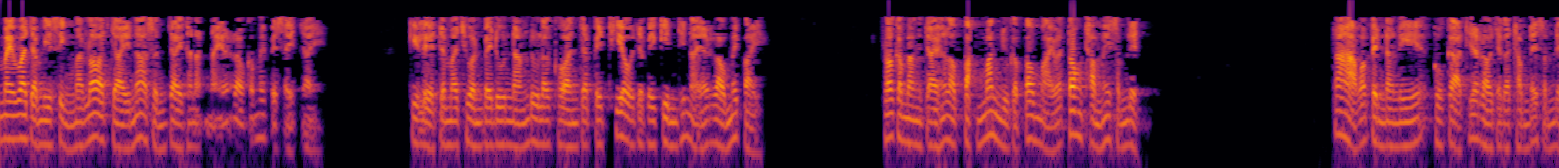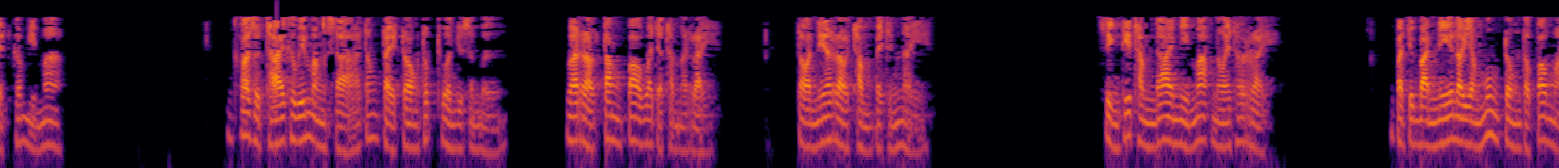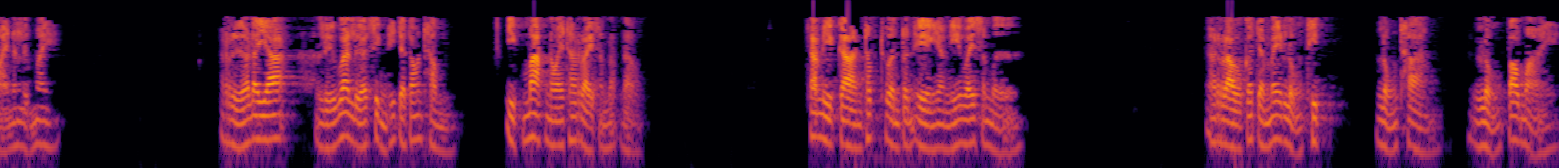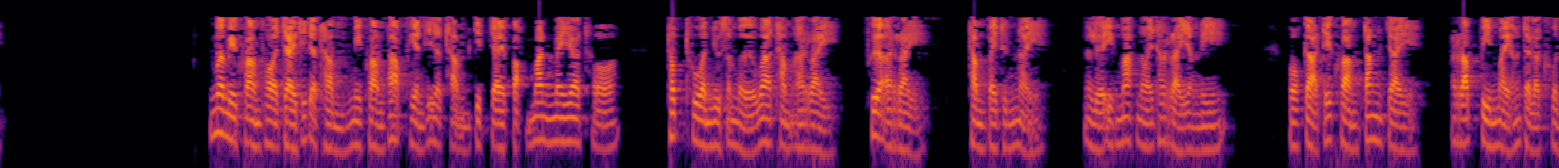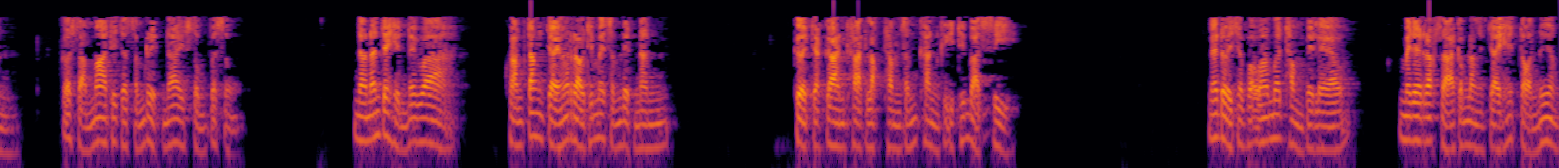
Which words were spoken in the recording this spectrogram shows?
ไม่ว่าจะมีสิ่งมาล่อใจน่าสนใจขนาดไหนเราก็ไม่ไปใส่ใจ กิเลสจะมาชวนไปดูหนังดูละครจะไปเที่ยวจะไปกินที่ไหนเราไม่ไป เพราะกำลังใจของเราปักมั่นอยู่กับเป้าหมายว่าต้องทำให้สำเร็จ ถ้าหากว่าเป็นดังนี้โอกาสที่เราจะกระทำได้สำเร็จก็มีมาก ข้อสุดท้ายคือวิมังสาต้องไตรตรองทบทวนอยู่เสมอ ว่าเราตั้งเป้าว่าจะทำอะไร ตอนนี้เราทำไปถึงไหนสิ่งที่ทำได้มีมากน้อยเท่าไหร่ ปัจจุบันนี้เรายังมุ่งตรงต่อเป้าหมายนั้นหรือไม่ เหลือระยะ หรือว่าเหลือสิ่งที่จะต้องทำอีกมากน้อยเท่าไหร่สำหรับเรา ถ้ามีการทบทวนตนเองอย่างนี้ไว้เสมอ เราก็จะไม่หลงทิศ หลงทาง หลงเป้าหมาย เมื่อมีความพอใจที่จะทำมีความภาคเพียรที่จะทำจิตใจปักมั่นไม่ย่อท้อทบทวนอยู่เสมอว่าทำอะไร เพื่ออะไรทำไปถึงไหน เหลืออีกมากน้อยเท่าไหร่อย่างนี้ โอกาสที่ความตั้งใจรับปีใหม่ของแต่ละคน ก็สามารถที่จะสำเร็จได้สมประสงค์ ดังนั้นจะเห็นได้ว่า ความตั้งใจของเราที่ไม่สำเร็จนั้น เกิดจากการขาดหลักธรรมสำคัญคืออิทธิบาทสี่และโดยเฉพาะว่าเมื่อทำไปแล้ว ไม่ได้รักษากำลังใจให้ต่อเนื่อง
